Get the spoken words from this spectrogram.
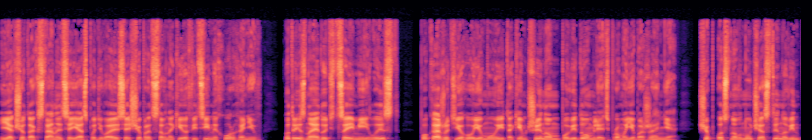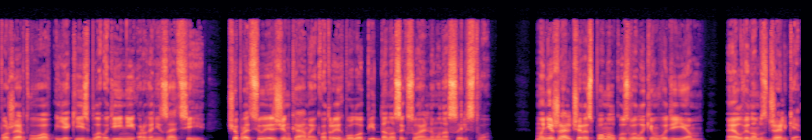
Якщо так станеться, я сподіваюся, що представники офіційних органів, котрі знайдуть цей мій лист, покажуть його йому і таким чином повідомлять про моє бажання, щоб основну частину він пожертвував якійсь благодійній організації, що працює з жінками, котрих було піддано сексуальному насильству. Мені жаль через помилку з великим водієм, Елвіном з Джельки,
